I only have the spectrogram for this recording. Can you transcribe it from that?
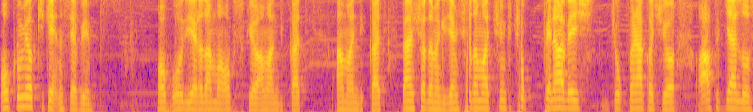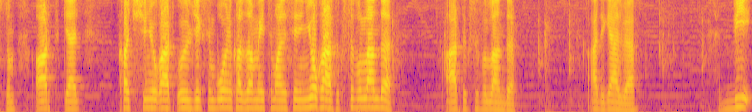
Okum yok ki Katniss yapayım. Hop o diğer adam bana ok sıkıyor aman dikkat. Aman dikkat. Ben şu adama gideceğim. Şu adama çünkü çok fena 5 çok fena kaçıyor. Artık gel dostum. Artık gel. Kaçışın yok artık öleceksin. Bu oyunu kazanma ihtimali senin yok artık sıfırlandı. Artık sıfırlandı. Hadi gel be. Bir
